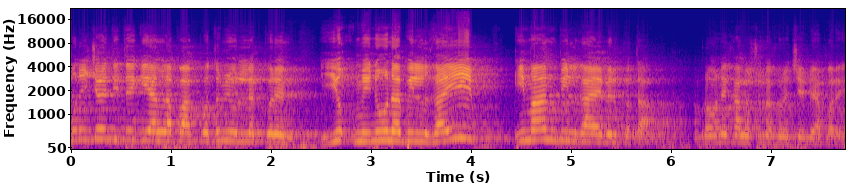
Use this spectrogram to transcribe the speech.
পরিচয় দিতে গিয়ে আল্লাহ পাক প্রথমে উল্লেখ করেন, ইউমিনুনা বিল গায়ব ইমান বিল গায়েবের কথা। আমরা অনেক আলোচনা করেছি ব্যাপারে।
